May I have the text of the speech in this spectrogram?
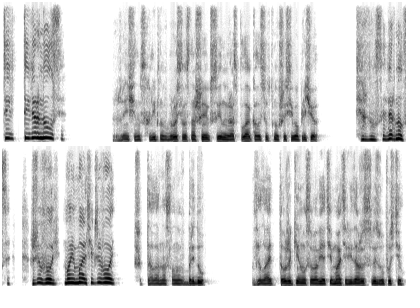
ты, ты вернулся!» Женщина, всхлипнув, бросилась на шею к сыну и расплакалась, уткнувшись в его плечо. «Вернулся, вернулся! Живой! Мой мальчик живой!» шептала она, словно в бреду. Вилайт тоже кинулся в объятия матери и даже слезу пустил.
